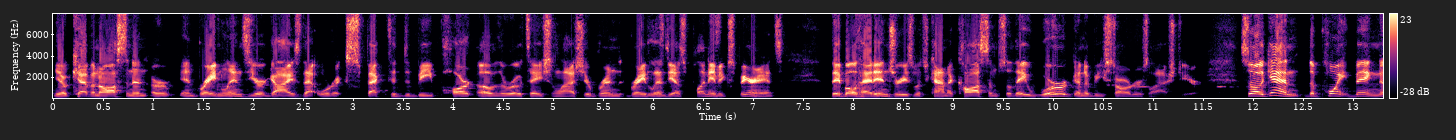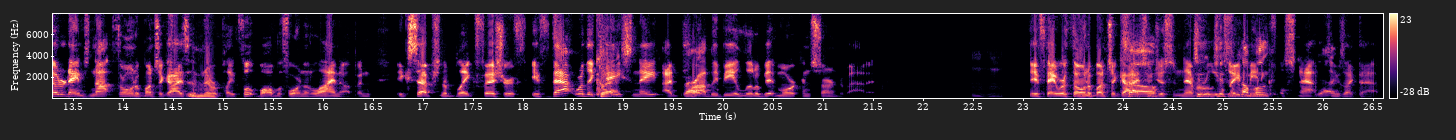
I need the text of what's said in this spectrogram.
you know, Kevin Austin and or and Braden Lenzy are guys that were expected to be part of the rotation last year. Braden Lenzy has plenty of experience. They both had injuries, which kind of cost them. So they were going to be starters last year. So again, the point being, Notre Dame's not throwing a bunch of guys that have never played football before in the lineup, and exception of Blake Fisher. If if that were the Correct. case, Nate, I'd right. probably be a little bit more concerned about it. Mm-hmm. If they were throwing a bunch of guys so, who just never really played couple, meaningful snaps, yeah. things like that.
